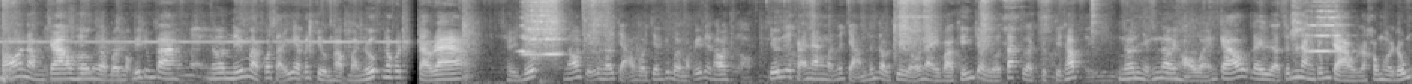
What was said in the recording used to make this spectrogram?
nó nằm cao hơn là bề mặt bếp chúng ta. Nên nếu mà có xảy ra cái trường hợp mà nước nó có trào ra thì nước nó chỉ có thể chạm vào trên cái bề mặt bếp này thôi. Chứ cái khả năng mà nó chạm đến đầu chia lửa này và khiến cho lửa tắt là cực kỳ thấp. Nên những nơi họ quảng cáo đây là tính năng chống trào là không hề đúng.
